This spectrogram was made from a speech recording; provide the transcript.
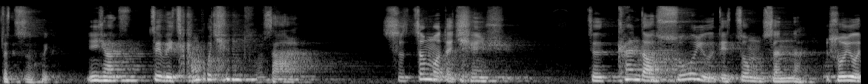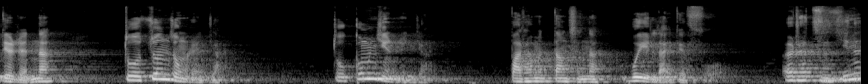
得智慧。你想这位常不轻菩萨啊，是这么的谦虚，就看到所有的众生呢，所有的人呢，多尊重人家，多恭敬人家，把他们当成了未来的佛，而他自己呢，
